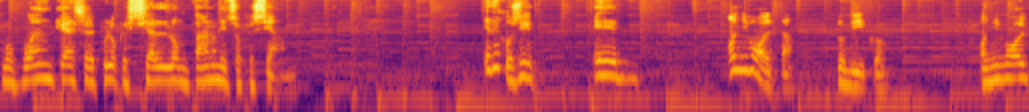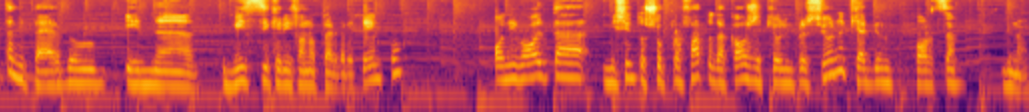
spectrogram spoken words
ma può anche essere quello che si allontana di ciò che siamo. Ed è così. E ogni volta lo dico, ogni volta mi perdo in uh, vizi che mi fanno perdere tempo, ogni volta mi sento sopraffatto da cose che ho l'impressione che abbiano forza di me.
